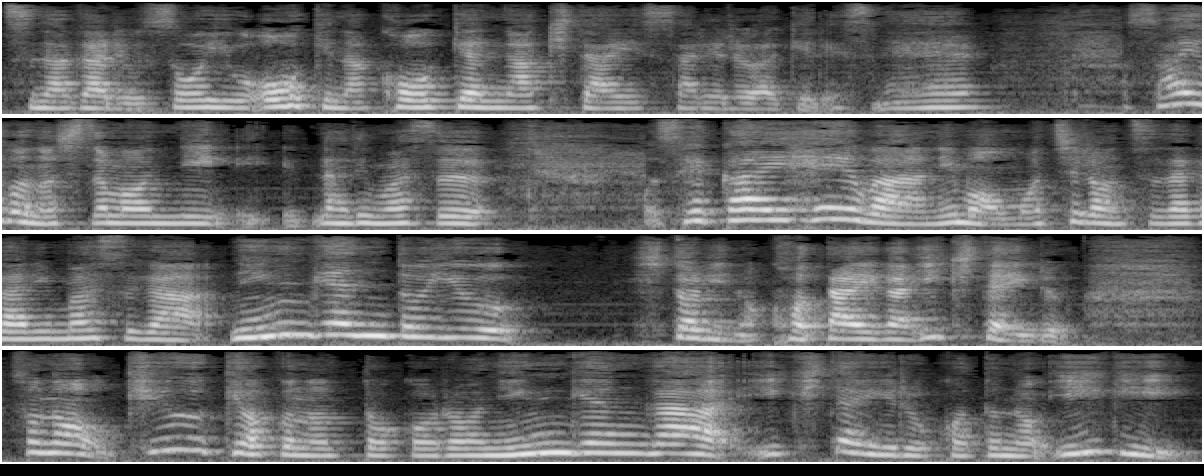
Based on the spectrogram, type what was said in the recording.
つながる、そういう大きな貢献が期待されるわけですね。最後の質問になります。世界平和にももちろんつながりますが、人間という一人の個体が生きている。その究極のところ、人間が生きていることの意義、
